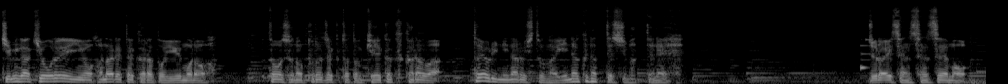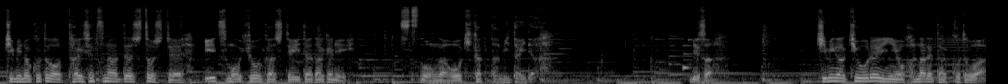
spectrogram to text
君が教令員を離れてからというもの当初のプロジェクトと計画からは頼りになる人がいなくなってしまってね。ジュライセン先生も君のことを大切な弟子としていつも評価していただけに失望が大きかったみたいだ。リサ君が教令員を離れたことは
